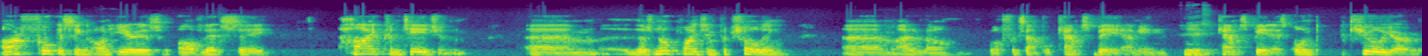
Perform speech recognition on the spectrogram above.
are focusing on areas of, let's say, high contagion. Um, there's no point in patrolling, um, I don't know, well, for example, Camps Bay. I mean, Yes. Camps Bay in its own peculiar,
